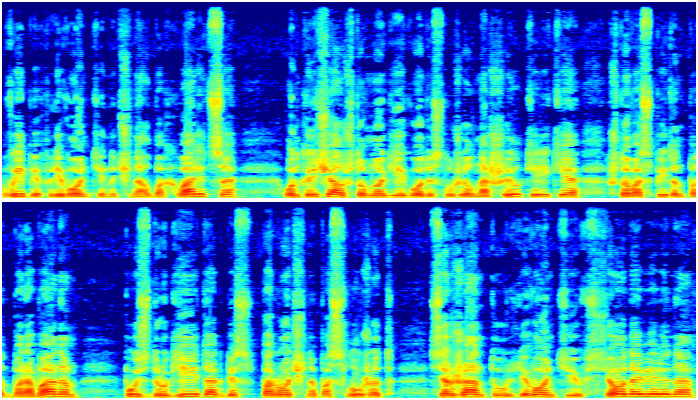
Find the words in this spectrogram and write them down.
Выпив, Левонтий начинал бахвалиться. Он кричал, что многие годы служил на Шилке-реке, что воспитан под барабаном. Пусть другие так беспорочно послужат. Сержанту Левонтию все доверено.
